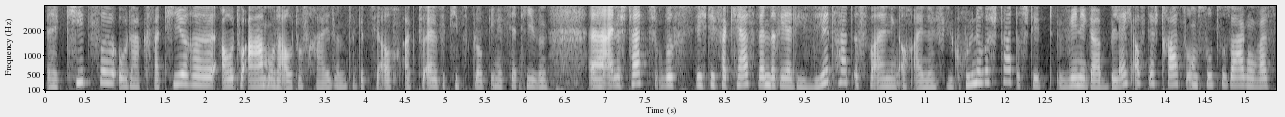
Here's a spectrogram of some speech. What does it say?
äh, Kieze oder Quartiere autoarm oder autofrei sind. Da gibt's ja auch aktuell so Kiezblock-Initiativen. Äh, eine Stadt, wo sich die Verkehrswende realisiert hat, ist vor allen Dingen auch eine viel grünere Stadt. Es steht weniger Blech auf der Straße, um es so zu sagen, was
